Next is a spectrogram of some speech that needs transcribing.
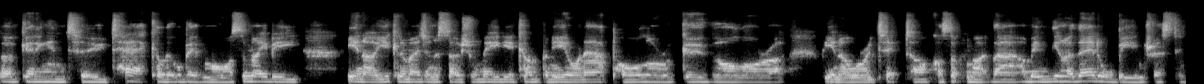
of getting into tech a little bit more. So maybe, you know, you can imagine a social media company or an Apple or a Google or a, you know, or a TikTok or something like that. I mean, you know, they'd all be interesting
